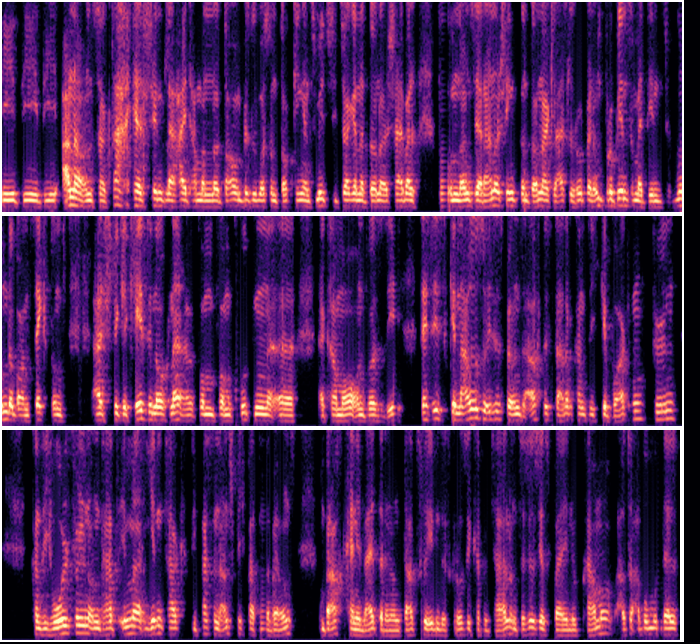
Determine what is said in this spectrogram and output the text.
die, die, die Anna und sagt, ach, Herr Schindler, heute haben wir noch da ein bisschen was und da ging es mit, ich zeige Ihnen da noch ein Scheiberl vom neuen Serrano-Schinken und dann ein Glas Rotwein und probieren Sie mal den wunderbaren Sekt und ein Stück Käse noch, ne, vom, vom guten äh, Cremant und was weiß ich. Das ist genauso ist es bei uns auch. Das Startup kann sich geborgen fühlen kann sich wohlfühlen und hat immer jeden Tag die passenden Ansprechpartner bei uns und braucht keine weiteren. Und dazu eben das große Kapital. Und das ist jetzt bei Nucamo, Auto-Abo-Modell.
